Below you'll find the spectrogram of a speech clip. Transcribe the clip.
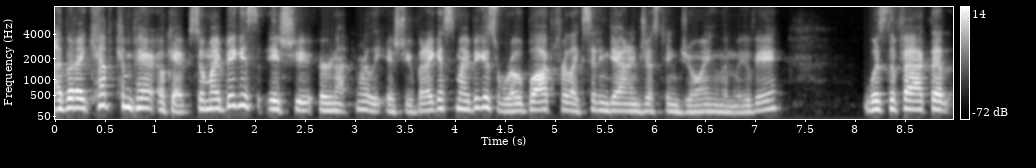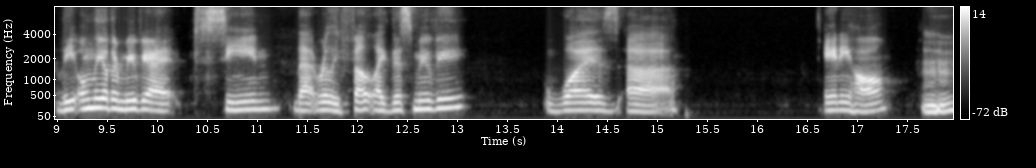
I, but I kept comparing. Okay, so my biggest issue, or not really issue, but I guess my biggest roadblock for like sitting down and just enjoying the movie was the fact that the only other movie I seen that really felt like this movie was uh, Annie Hall. Mm-hmm.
